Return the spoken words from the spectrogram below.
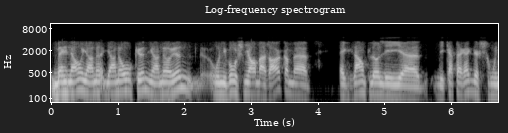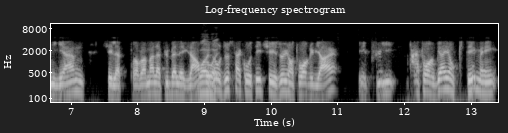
Ben non, il n'y en, a, y en a aucune. Il y en a une au niveau junior majeur, comme. Euh, Exemple, là, les, euh, les cataractes de Shawinigan, c'est probablement la plus belle exemple. juste à côté de chez eux, ils ont Trois-Rivières. Et puis, quand Trois-Rivières, ils ont quitté, mais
